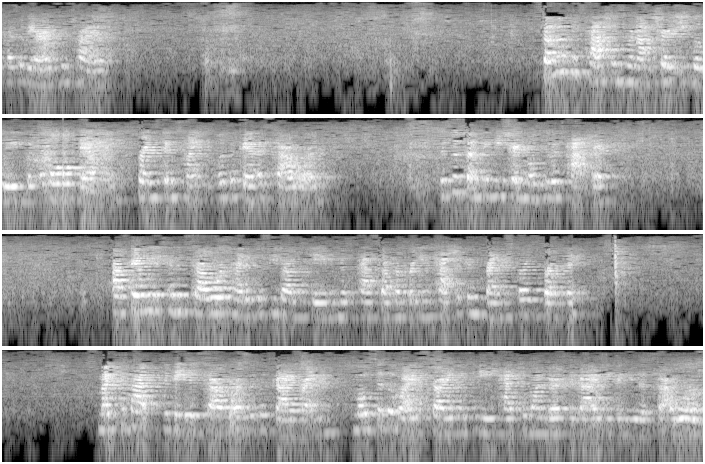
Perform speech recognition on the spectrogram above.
perseverance, and triumph. Some of his passions were not shared equally with the whole family. For instance, Mike was a fan of Star Wars. This was something he shared mostly with Patrick. Our family attended Star Wars Night at the Sea Dogs game this past summer, bringing Patrick and friends for his birthday. Mike Kapat debated Star Wars with his guy friends. Most of the wives, starting with me, had to wonder if the guys even knew the Star Wars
